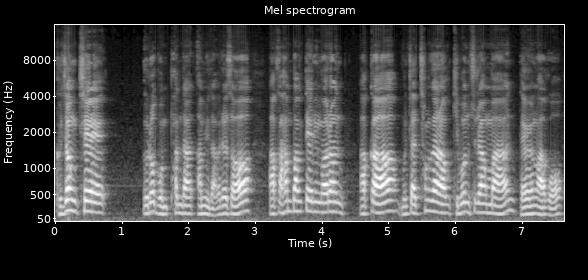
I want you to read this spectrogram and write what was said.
그 정책으로 본 판단합니다. 그래서 아까 한 방 때린 거는 아까 문자 청산하고 기본 수량만 대응하고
